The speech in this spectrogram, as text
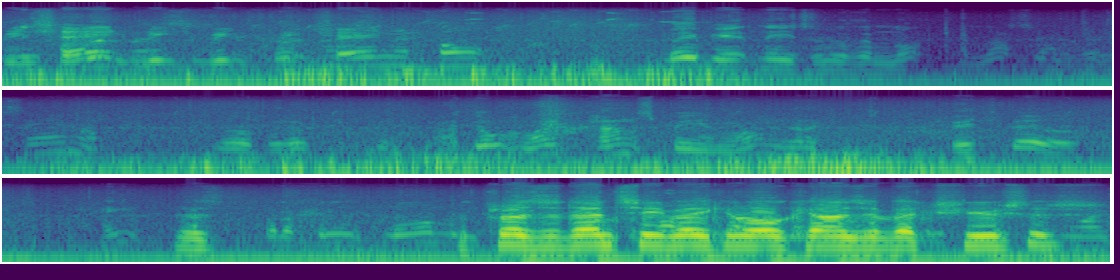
retain, re, re, retaining bolt. Maybe it needs another knot. No, but I, I don't like pants being long. I Bill. hate There's- but I can The presidency making all kinds of excuses.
